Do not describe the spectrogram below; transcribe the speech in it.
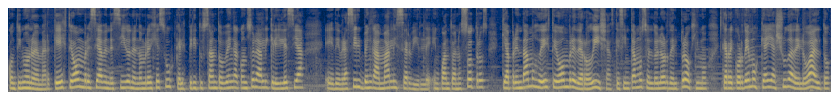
Continuó Noemer, que este hombre sea bendecido en el nombre de Jesús, que el Espíritu Santo venga a consolarle y que la iglesia eh, de Brasil venga a amarle y servirle. En cuanto a nosotros, que aprendamos de este hombre de rodillas, que sintamos el dolor del prójimo, que recordemos que hay ayuda de lo alto,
